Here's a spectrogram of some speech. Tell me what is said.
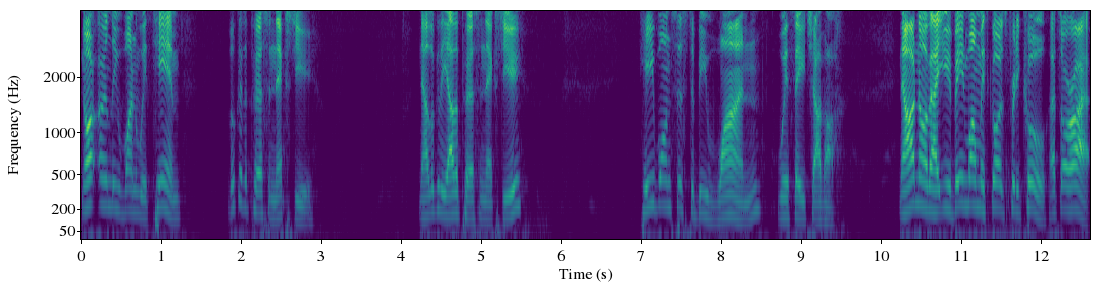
Not only one with Him, look at the person next to you. Now, look at the other person next to you. He wants us to be one with each other. Now, I don't know about you, being one with God is pretty cool. That's all right.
